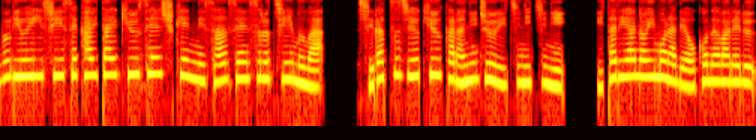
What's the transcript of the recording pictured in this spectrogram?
WEC 世界耐久選手権に参戦するチームは、4月19から21日に、イタリアのイモラで行われる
